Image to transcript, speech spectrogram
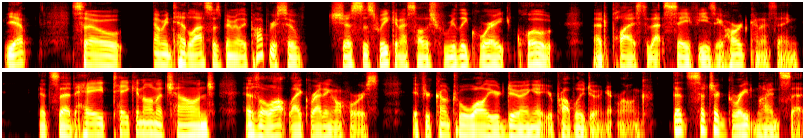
Yep. So, I mean, Ted Lasso has been really popular. So, just this weekend, I saw this really great quote that applies to that safe, easy, hard kind of thing. It said, Hey, taking on a challenge is a lot like riding a horse. If you're comfortable while you're doing it, you're probably doing it wrong that's such a great mindset.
